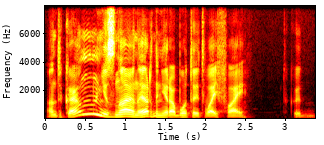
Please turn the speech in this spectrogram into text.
Она такая, ну, не знаю, наверное, не работает Wi-Fi. Такой, «Д-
